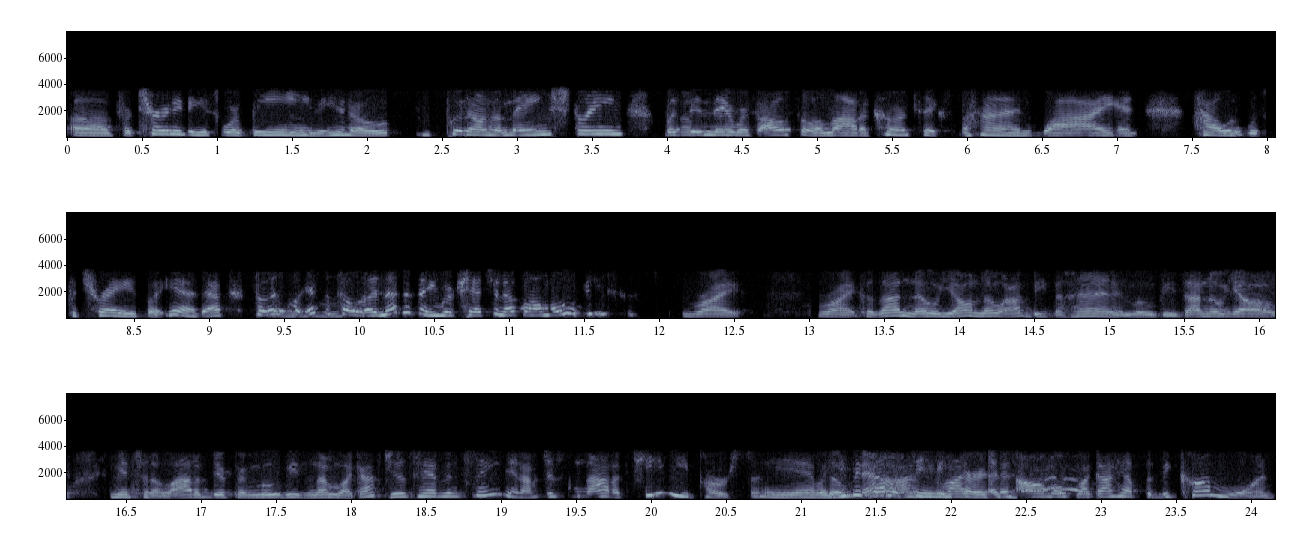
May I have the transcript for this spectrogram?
uh fraternities were being you know put on the mainstream but then there was also a lot of context behind why and how it was portrayed but yeah that so it's, it's so another thing we're catching up on movies. Right, right. Because I know y'all know I'd be behind in movies. I know y'all mention a lot of different movies, and I'm like, I just haven't seen it. I'm just not a TV person. yeah well so you become a tv like, person It's almost like I have to become one.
